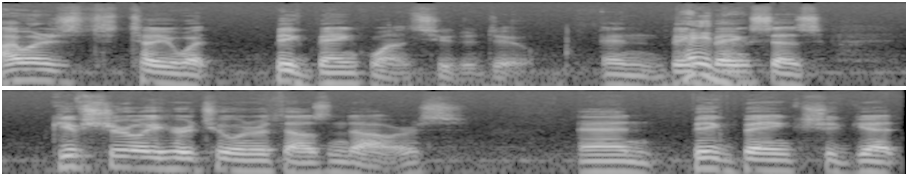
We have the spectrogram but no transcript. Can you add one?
I want to just tell you what Big Bank wants you to do, and Big Pay them. Bank says, give Shirley her two hundred thousand dollars, and Big Bank should get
